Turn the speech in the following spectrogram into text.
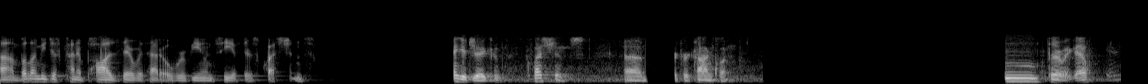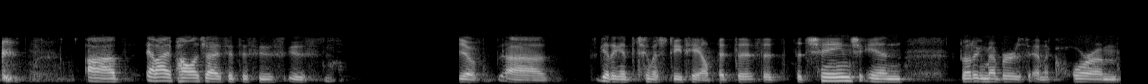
Um, but let me just kind of pause there with that overview and see if there's questions. Thank you, Jacob. Questions? Uh, Director Conklin. Mm, there we go. Uh, and I apologize if this is, is, you know, uh, getting into too much detail, but the, the, the change in voting members and a quorum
